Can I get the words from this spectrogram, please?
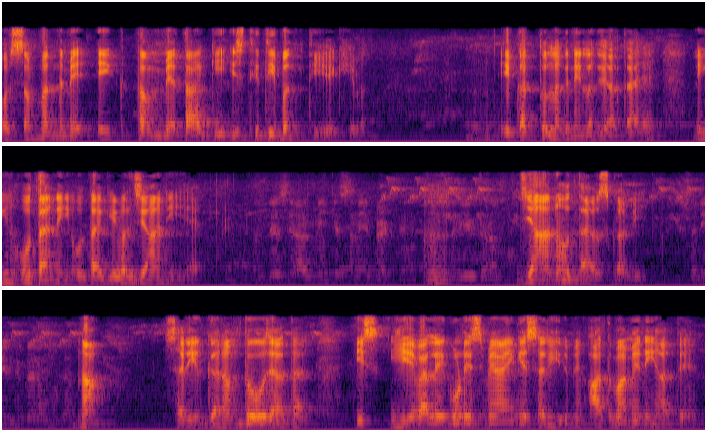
और संबंध में एकतम्यता की स्थिति बनती है केवल। एकत तो लगने लग जाता है लेकिन होता नहीं। होता केवल ज्ञान ही है। हम्म। ज्ञान होता है उसका भी। ना शरीर गर्म तो हो जाता है। इस ये वाले गुण इसमें आएँगे शरीर में। आत्मा में नहीं आते हैं।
